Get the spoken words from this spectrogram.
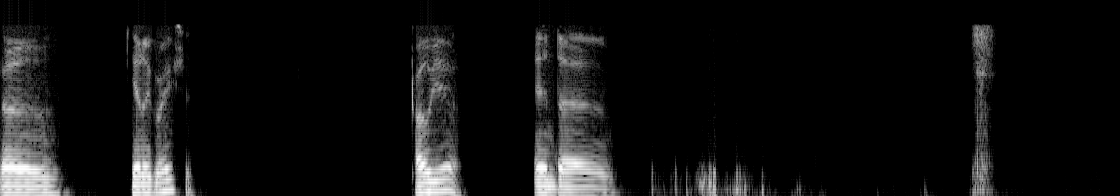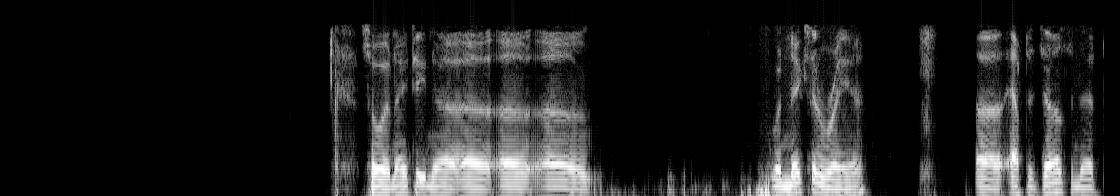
uh, uh, integration. Oh yeah, and so in nineteen when Nixon ran after Johnson at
